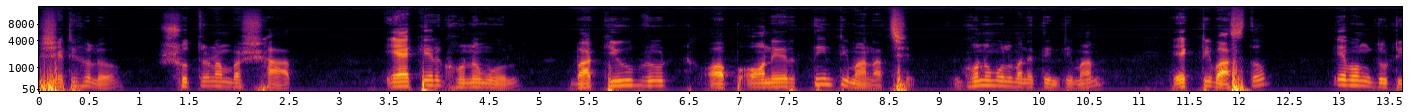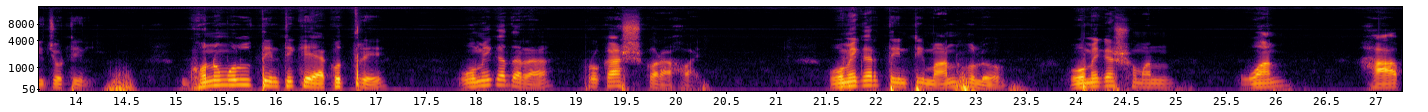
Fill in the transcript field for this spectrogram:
সেটি হলো সূত্র নম্বর সাত, একের ঘনমূল বা কিউব রুট অফ অনের তিনটি মান আছে। ঘনমূল মানে তিনটি মান, একটি বাস্তব এবং দুটি জটিল। ঘনমূল তিনটিকে একত্রে ওমেগা দ্বারা প্রকাশ করা হয়। ওমেগার তিনটি মান হল ওমেগা সমান one half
